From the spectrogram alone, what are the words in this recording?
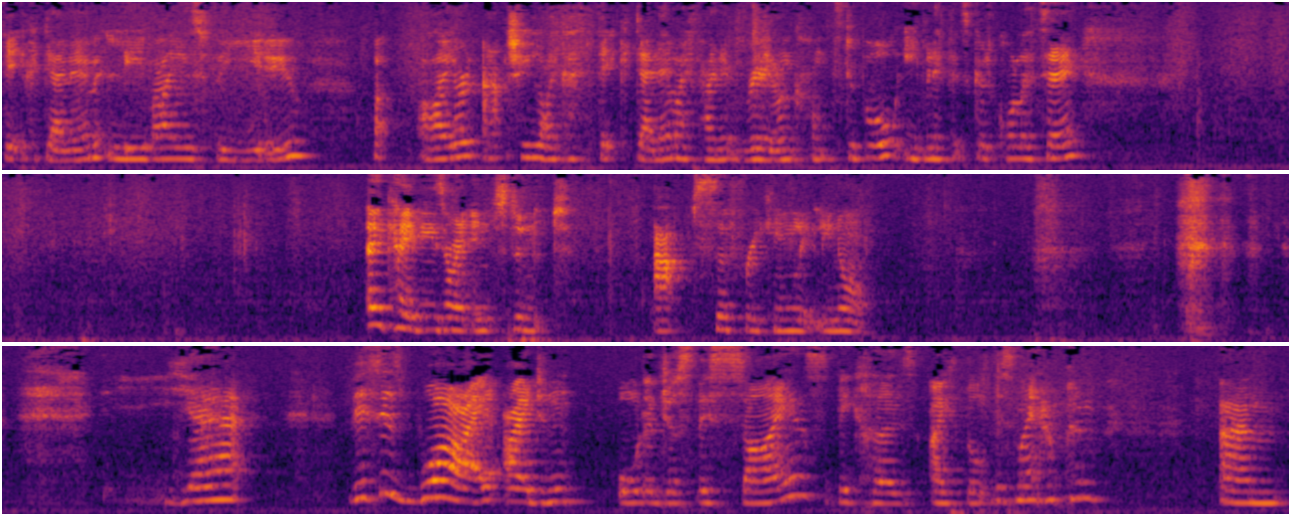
thick denim, Levi is for you but I don't actually like a thick denim. I find it really uncomfortable, even if it's good quality. Okay, these are an instant. Abso-freaking-litely not. yeah, This is why I didn't order just this size because I thought this might happen. Um,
